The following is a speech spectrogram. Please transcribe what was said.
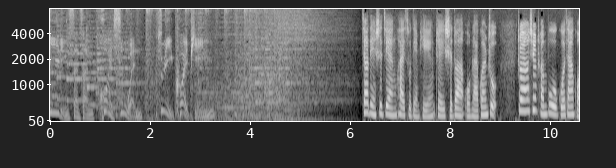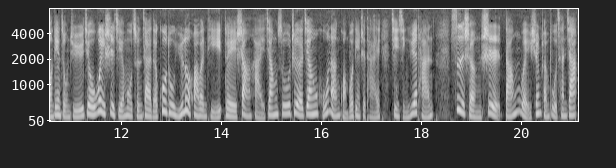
一零三三快新闻，最快评。焦点事件快速点评，这一时段我们来关注中央宣传部、国家广电总局就卫视节目存在的过度娱乐化问题，对上海、江苏、浙江、湖南广播电视台进行约谈。四省市党委宣传部参加，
